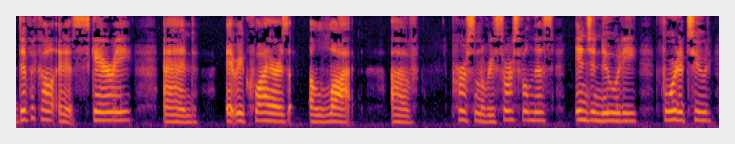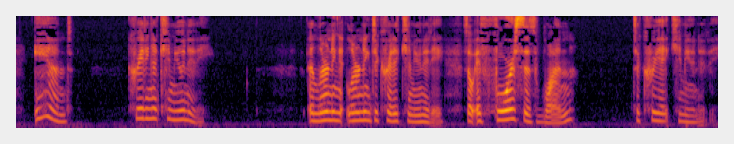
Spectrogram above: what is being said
difficult and it's scary and it requires a lot of personal resourcefulness, ingenuity, fortitude, and creating a community and learning learning to create a community. So it forces one to create community.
